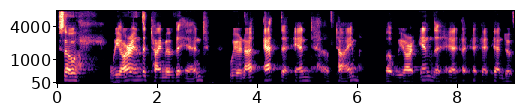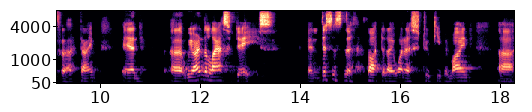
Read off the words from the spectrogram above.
So, we are in the time of the end. We are not at the end of time, but we are in the end of uh, time. And uh, we are in the last days. And this is the thought that I want us to keep in mind. Uh,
